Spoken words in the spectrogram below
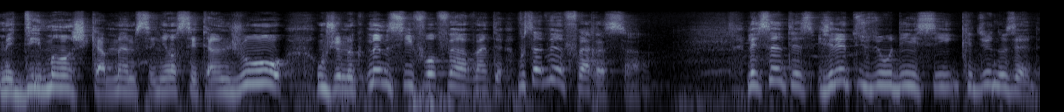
Mais, dimanche, quand même, Seigneur, c'est un jour où je me... Même s'il faut faire 20 heures. Vous savez, frère et soeur, les Saint je l'ai toujours dit ici, que Dieu nous aide.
